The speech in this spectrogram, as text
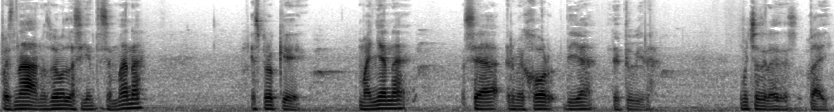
pues nada, nos vemos la siguiente semana. Espero que mañana sea el mejor día de tu vida. Muchas gracias. Bye.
